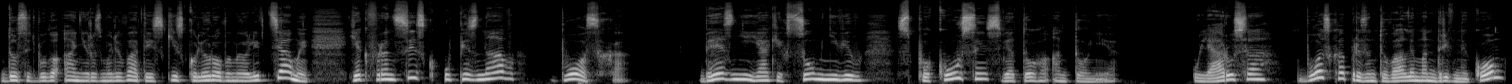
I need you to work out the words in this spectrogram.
досить було Ані розмалювати ескіз кольоровими олівцями, як Франциск упізнав босха, без ніяких сумнівів, спокуси святого Антонія. У Ляруса босха презентували мандрівником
